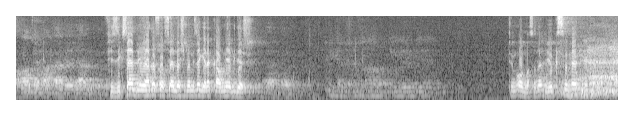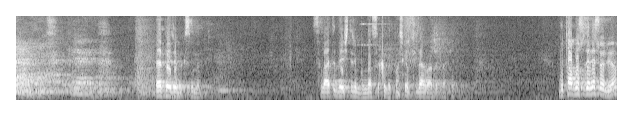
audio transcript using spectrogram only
sanal buluyoruz. Fiziksel dünyada sosyalleşmemize gerek kalmayabilir. Tüm olmasa da büyük kısmını. Epeyce bir kısmını. Slaytı değiştireyim bundan sıkıldık. Başka bir şeyler vardır belki. Bu tablo size ne söylüyor?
